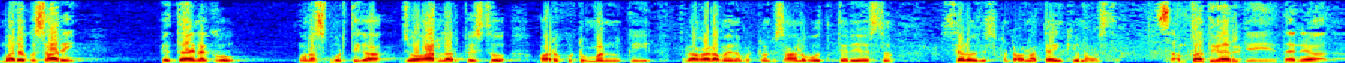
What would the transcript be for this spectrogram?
మరొకసారి పెద్ద ఆయనకు మనస్ఫూర్తిగా జోహార్లు అర్పిస్తూ వారి కుటుంబానికి ప్రగాఢమైనటువంటి సానుభూతి తెలియజేస్తూ సెలవు తీసుకుంటా ఉన్నా. థ్యాంక్ యూ నమస్తే సంపత్ గారికి ధన్యవాదాలు.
